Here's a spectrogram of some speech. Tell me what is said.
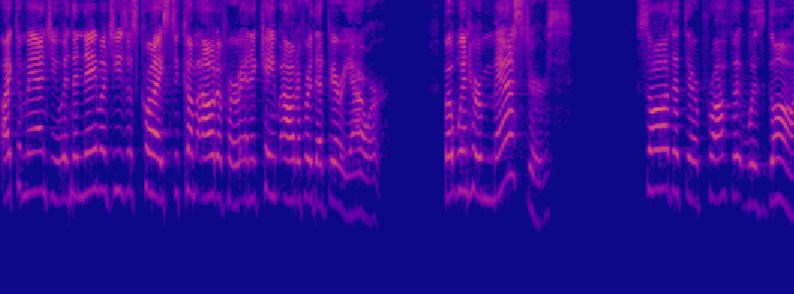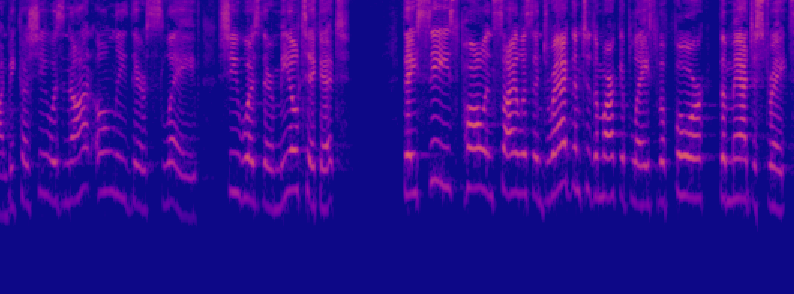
I command you in the name of Jesus Christ to come out of her. And it came out of her that very hour. But when her masters saw that their prophet was gone because she was not only their slave, she was their meal ticket. They seized Paul and Silas and dragged them to the marketplace before the magistrates.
